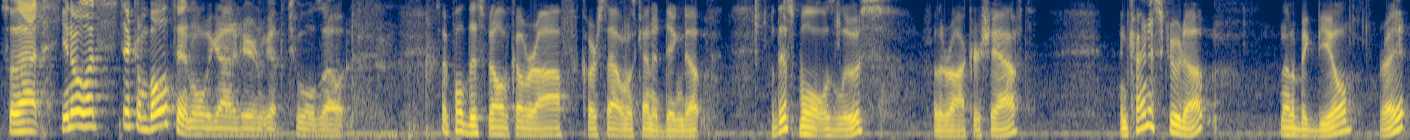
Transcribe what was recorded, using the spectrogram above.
So that, you know, let's stick them both in while we got it here and we got the tools out. So I pulled this valve cover off. Of course, that one was kind of dinged up. But this bolt was loose for the rocker shaft and kind of screwed up. Not a big deal, right?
